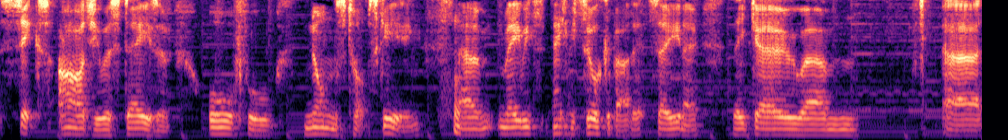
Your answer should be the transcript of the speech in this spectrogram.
six arduous days of awful non-stop skiing, um, maybe maybe talk about it. So you know they go. Uh,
